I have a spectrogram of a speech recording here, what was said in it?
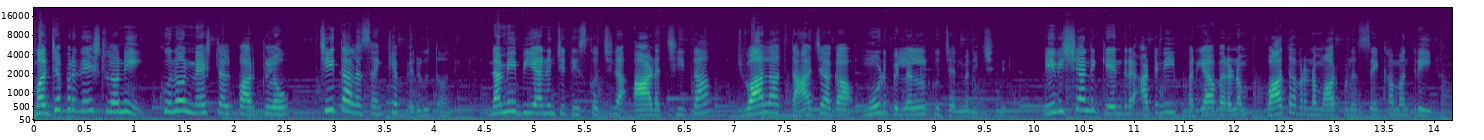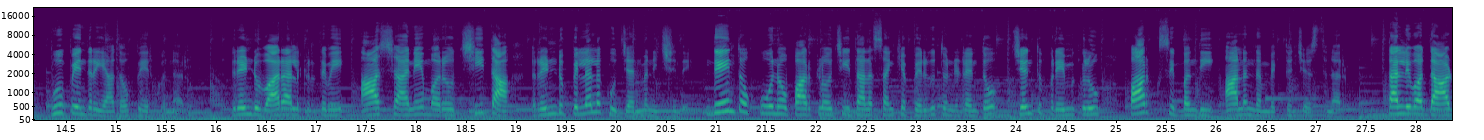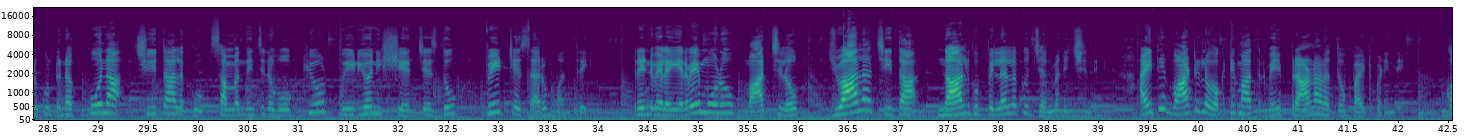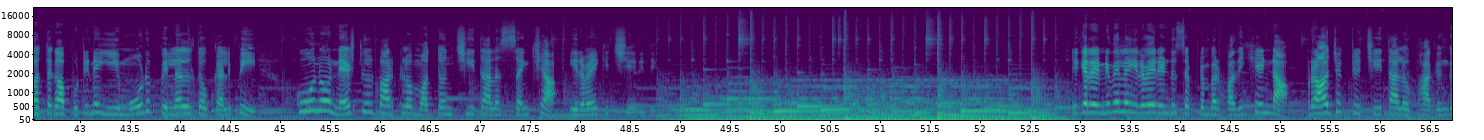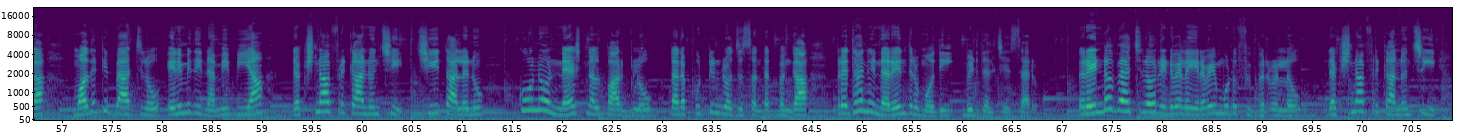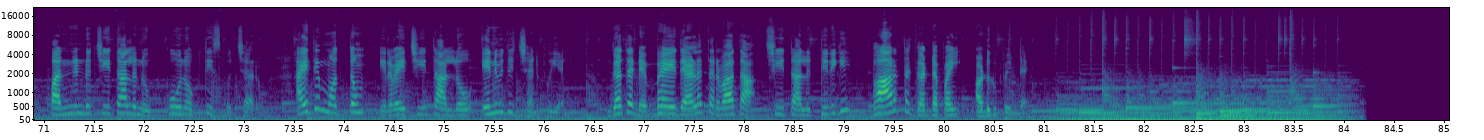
మధ్యప్రదేశ్లోని కునో నేషనల్ పార్కులో చీతాల సంఖ్య పెరుగుతోంది. నమీబియా నుంచి తీసుకొచ్చిన ఆడ చీత జ్వాల తాజాగా మూడు పిల్లలకు జన్మనిచ్చింది. ఈ విషయాన్ని కేంద్ర అటవీ పర్యావరణం వాతావరణ మార్పుల శాఖ మంత్రి భూపేంద్ర యాదవ్ పేర్కొన్నారు. రెండు వారాల క్రితమే ఆశానే మరో చీత రెండు పిల్లలకు జన్మనిచ్చింది. దీంతో కూనో పార్క్లో చీతాల సంఖ్య పెరుగుతుండటంతో జంతు ప్రేమికులు పార్క్ సిబ్బంది ఆనందం వ్యక్తం చేస్తున్నారు. తల్లి వద్ద ఆడుకుంటున్న కూన చీతాలకు సంబంధించిన ఓ క్యూట్ వీడియోని షేర్ చేస్తూ ట్వీట్ చేశారు మంత్రి. రెండు వేల ఇరవై మూడు మార్చిలో జ్వాలా చీత నాలుగు పిల్లలకు జన్మనిచ్చింది. అయితే వాటిలో ఒకటి మాత్రమే ప్రాణాలతో బయటపడింది. కొత్తగా పుట్టిన ఈ మూడు పిల్లలతో కలిపి కూనో నేషనల్ పార్క్లో మొత్తం చీతాల సంఖ్య ఇరవైకి చేరింది. ఇక రెండు వేల ఇరవై రెండు సెప్టెంబర్ పదిహేనున ప్రాజెక్టు చీతాలో భాగంగా మొదటి బ్యాచ్లో ఎనిమిది నమీబియా దక్షిణాఫ్రికా నుంచి చీతాలను కూనో నేషనల్ పార్క్లో తన పుట్టినరోజు సందర్భంగా ప్రధాని నరేంద్ర మోదీ విడుదల చేశారు. రెండో బ్యాచ్లో రెండు వేల ఇరవై మూడు ఫిబ్రవరిలో దక్షిణాఫ్రికా నుంచి పన్నెండు చీతాలను కూనోకు తీసుకొచ్చారు. అయితే మొత్తం ఇరవై చీతాల్లో ఎనిమిది చనిపోయాయి. గత డెబ్బై ఐదేళ్ళ తర్వాత చీతాలు తిరిగి భారత గడ్డపై అడుగుపెట్టాయి.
